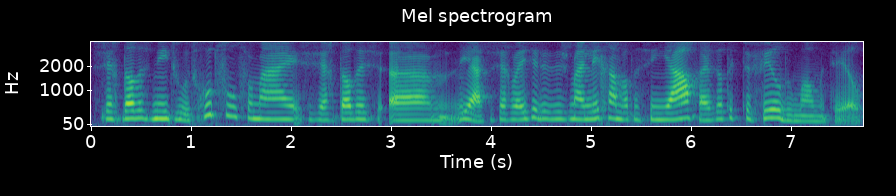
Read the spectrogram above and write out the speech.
Ze zegt dat is niet hoe het goed voelt voor mij. Ze zegt dat is, ehm, ja, ze zegt weet je, dit is mijn lichaam wat een signaal geeft dat ik te veel doe momenteel.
